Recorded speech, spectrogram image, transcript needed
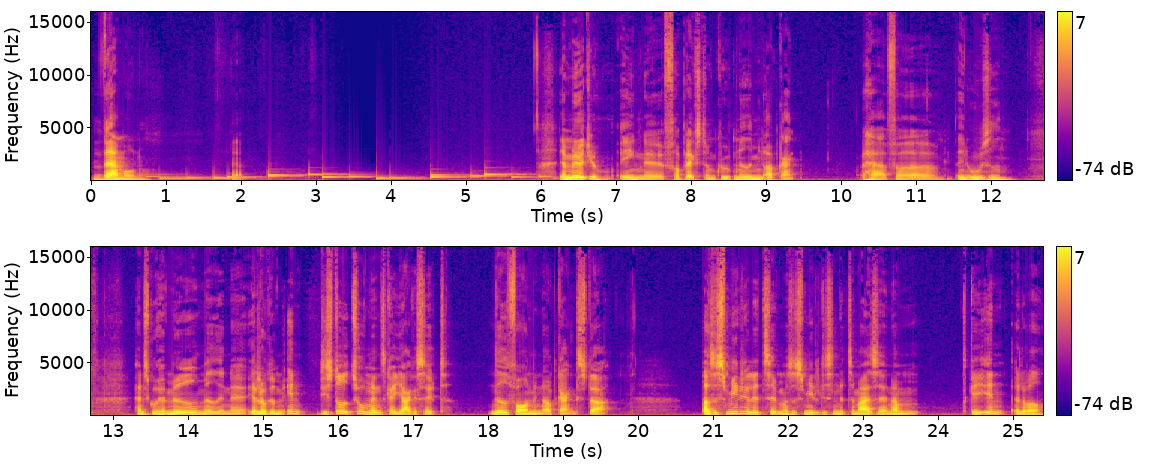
hver måned. Ja. Jeg mødte jo en øh, fra Blackstone Group nede i min opgang her for en uge siden. Han skulle have møde med en... Øh, jeg lukkede dem ind. De stod to mennesker i jakkesæt nede foran min opgangsdør. Og så smilte jeg lidt til dem, og så smilte de sådan lidt til mig og sagde, Nå, skal I ind, eller hvad?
